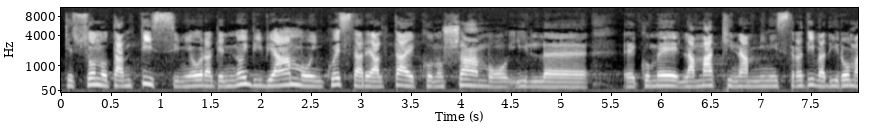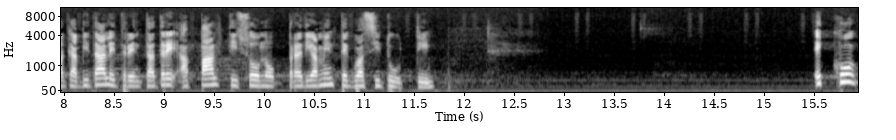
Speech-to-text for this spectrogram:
che sono tantissimi. Ora che noi viviamo in questa realtà e conosciamo il, eh, come la macchina amministrativa di Roma Capitale, 33 appalti sono praticamente quasi tutti. Ecco,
